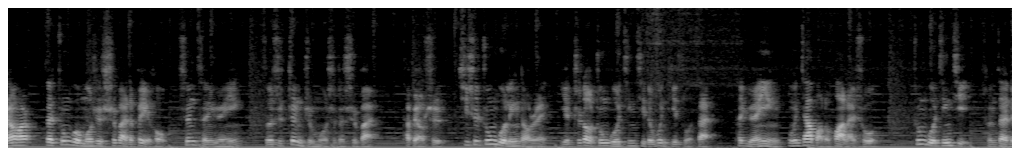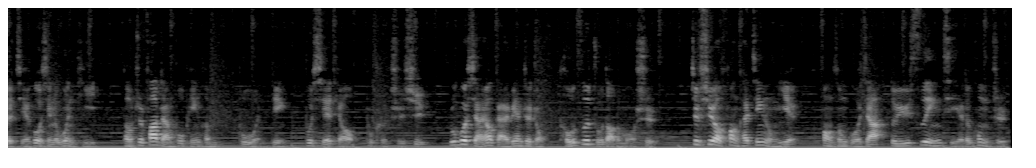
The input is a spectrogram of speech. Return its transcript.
然而，在中国模式失败的背后，深层原因则是政治模式的失败。他表示，其实中国领导人也知道中国经济的问题所在。他援引温家宝的话来说：“中国经济存在着结构性的问题，导致发展不平衡、不稳定、不协调、不可持续。如果想要改变这种投资主导的模式，就需要放开金融业，放松国家对于私营企业的控制。”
